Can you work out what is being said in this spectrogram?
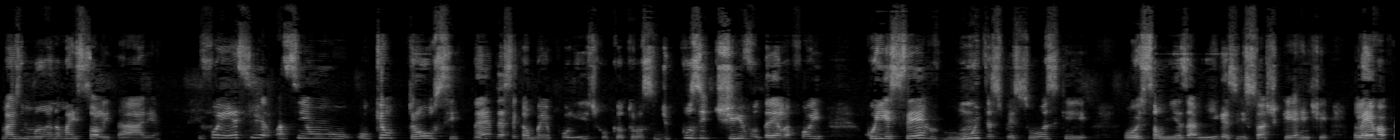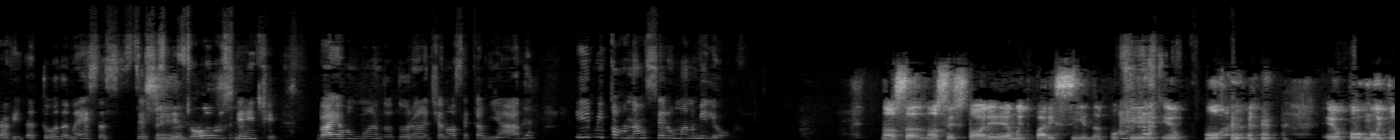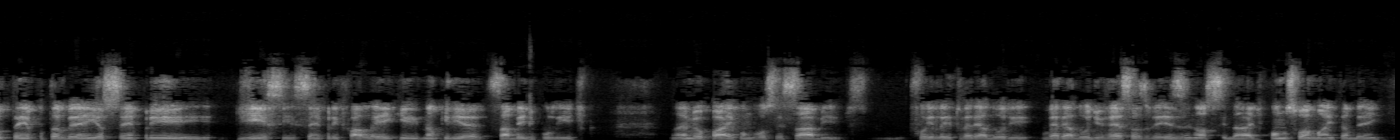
mais humana, mais solidária. E foi esse, assim, o, o que eu trouxe, né, dessa campanha política, o que eu trouxe de positivo dela foi conhecer muitas pessoas que hoje são minhas amigas, isso acho que a gente leva para a vida toda, né? Essas, esses sim, tesouros sim. que a gente vai arrumando durante a nossa caminhada e me tornar um ser humano melhor. Nossa, nossa história é muito parecida, porque eu por, eu por muito tempo também, eu sempre disse, sempre falei que não queria saber de política. Né? Meu pai, como você sabe, foi eleito vereador, vereador diversas vezes em nossa cidade, como sua mãe também.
